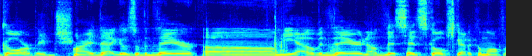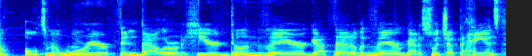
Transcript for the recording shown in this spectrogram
garbage. Alright, that goes over there. Um, yeah, over there. Now this head sculpt's got to come off of Ultimate Warrior. Finn Balor over here, done there. Got that over there. Got to switch up the hands.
